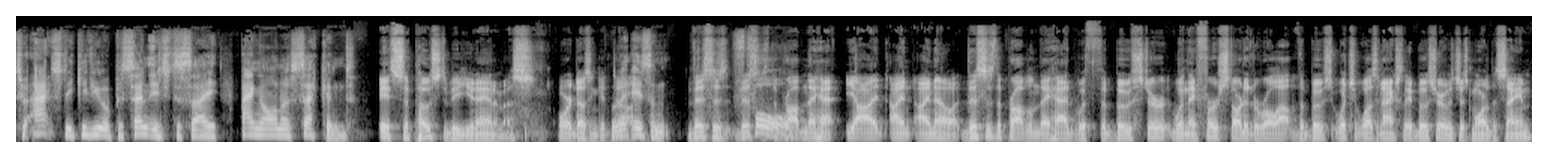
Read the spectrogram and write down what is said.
to actually give you a percentage to say, hang on a second? It's supposed to be unanimous or it doesn't get Well, done. it isn't. This is this is the problem they had. Yeah, I, I I know. This is the problem they had with the booster when they first started to roll out the booster, which wasn't actually a booster; it was just more of the same.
